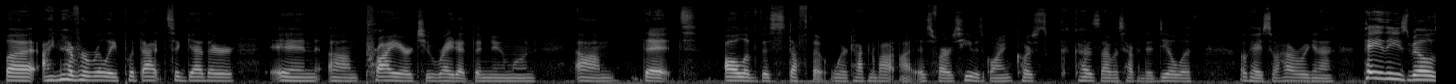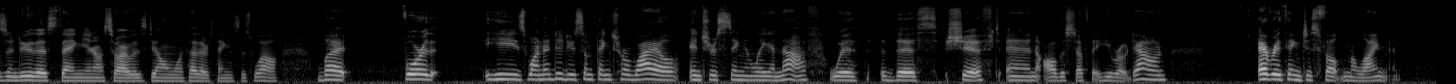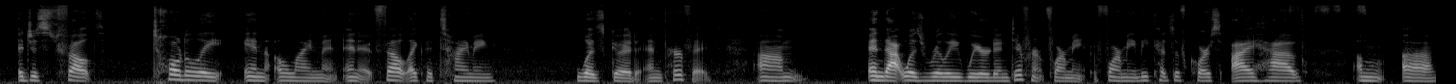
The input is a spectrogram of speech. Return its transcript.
But I never really put that together in um, prior to right at the new moon um, that all of this stuff that we're talking about uh, as far as he was going, course, because I was having to deal with, okay, so how are we going to pay these bills and do this thing, you know? So I was dealing with other things as well. But for he's wanted to do some things for a while. Interestingly enough, with this shift and all the stuff that he wrote down, everything just felt in alignment. It just felt totally in alignment, and it felt like the timing was good and perfect. Um, and that was really weird and different for me for me because of course I have um, a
